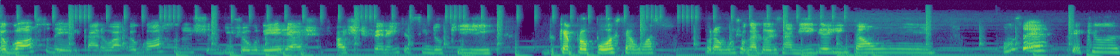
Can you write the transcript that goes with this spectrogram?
eu gosto dele, cara. Eu, eu gosto do estilo de jogo dele. Acho, acho diferente, assim, do que, do que é proposto em algumas, por alguns jogadores na liga. Então, vamos ver o que, que, o,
